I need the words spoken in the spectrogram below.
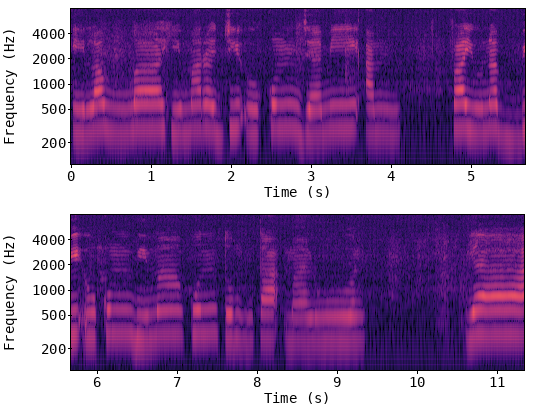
ilallahi marji'ukum jami'an fayunabbi'ukum bima kuntum ta'malun. Ya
